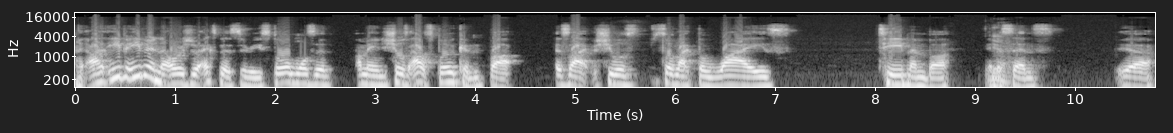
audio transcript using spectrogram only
I, even even in the original X Men series, Storm wasn't. I mean, she was outspoken, but it's like she was sort of like the wise team member in Yeah. a sense. Yeah,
